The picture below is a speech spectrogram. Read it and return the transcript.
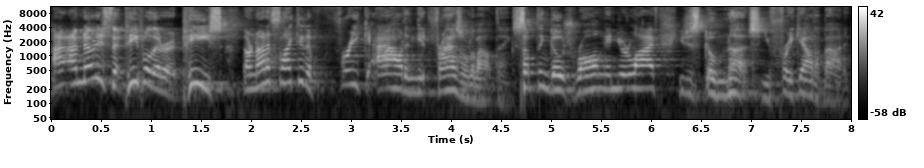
I, have noticed that people that are at peace are not as likely to freak out and get frazzled about things. Something goes wrong in your life, you just go nuts and you freak out about it.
